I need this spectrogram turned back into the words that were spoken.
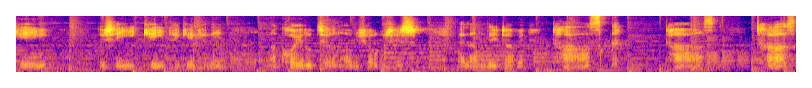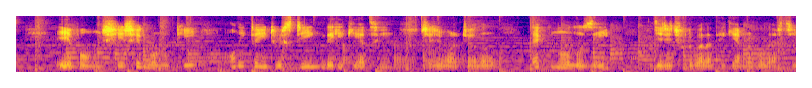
খেই। তো সেই খেই থেকে এখানে ক্ষয়ের উচ্চারণ হবে সর্বশেষ। তাহলে আমাদের এটা হবে ঠাস্ক ঠাস্ক টাস্ক এবং শেষের বর্ণটি অনেকটা ইন্টারেস্টিং দেখি কি আছে? শেষের বর্ণটি হলো টেকনোলজি যেটি ছোটবেলা থেকে আমরা বলে আসছি।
